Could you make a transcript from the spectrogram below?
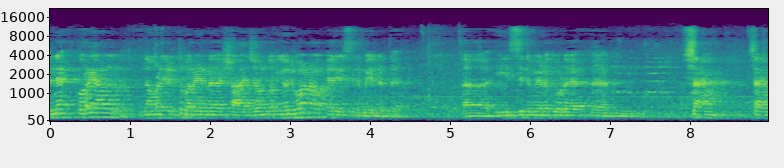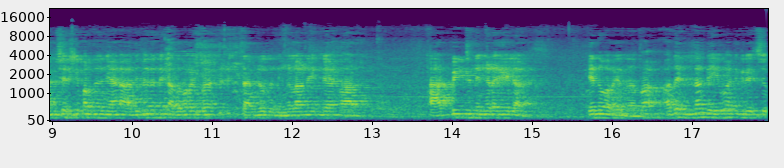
പിന്നെ കുറെ ആൾ നമ്മുടെ എടുത്തു പറയേണ്ട ഷാജോൺ തുടങ്ങിയ ഒരുപാട് ആൾക്കാർ ഈ സിനിമയിലുണ്ട്. ഈ സിനിമയുടെ കൂടെ സാം സാം ശരിക്കും പറഞ്ഞാൽ ഞാൻ ആദ്യമേ തന്നെ കഥ പറയുമ്പോൾ സാമിനോട് നിങ്ങളാണ് എന്റെ ഹാർട്ട് ഹാർട്ട് ബീറ്റ് നിങ്ങളുടെ കയ്യിലാണ് എന്ന് പറയുന്നത്. അപ്പൊ അതെല്ലാം ദൈവം അനുഗ്രഹിച്ച്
